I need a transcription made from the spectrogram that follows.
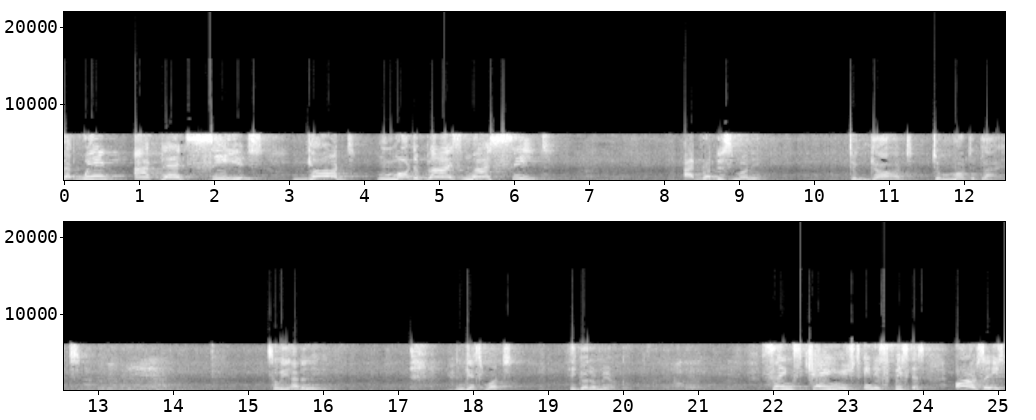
that when I plant seeds, God multiplies my seed. I brought this money to God to multiply it. So he had a need. And guess what? He got a miracle. Things changed in his business. Oral says,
